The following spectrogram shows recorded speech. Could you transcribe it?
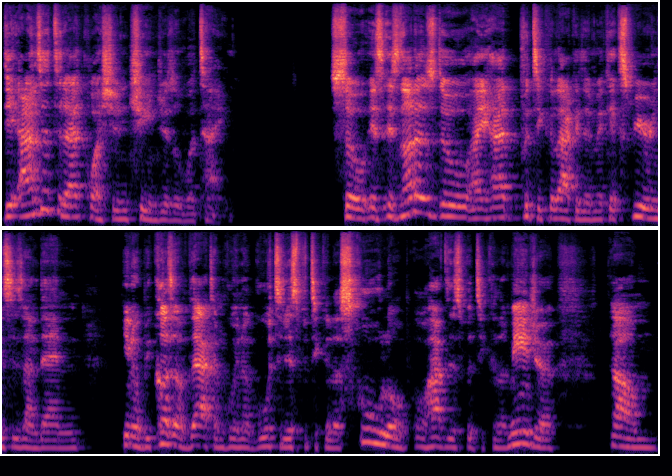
the answer to that question changes over time. So it's it's not as though I had particular academic experiences and then you know because of that I'm going to go to this particular school or, or have this particular major. Um,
